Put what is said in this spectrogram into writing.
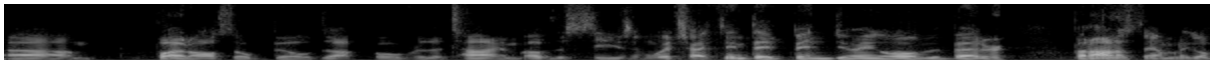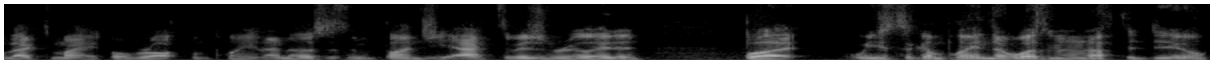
um, but also build up over the time of the season, which I think they've been doing a little bit better. But honestly, I'm going to go back to my overall complaint. I know this isn't Bungie Activision related, but we used to complain there wasn't enough to do.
